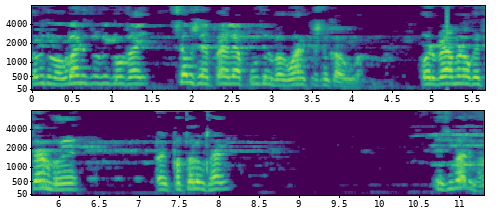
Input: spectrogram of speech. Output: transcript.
कभी तो भगवान ने जूठी क्यों उठाई सबसे पहला पूजन भगवान कृष्ण का हुआ। और ब्राह्मणों के चरण धोए और पत्तल उठाए। ऐसी बात है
